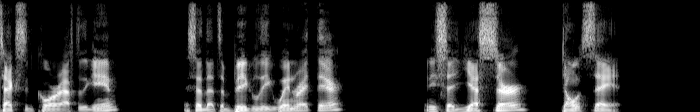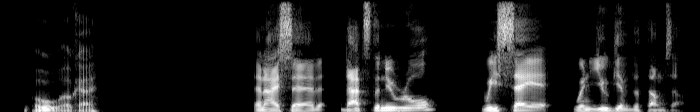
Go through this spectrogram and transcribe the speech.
texted Cora after the game. I said that's a big league win right there, and he said, "Yes, sir. Don't say it." Ooh, okay. And I said, that's the new rule. We say it when you give the thumbs up.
